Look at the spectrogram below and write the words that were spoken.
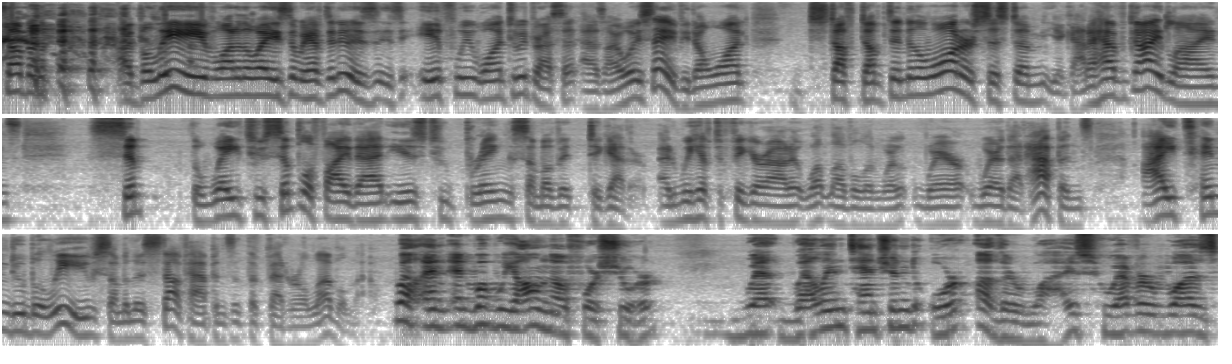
some of the, I believe one of the ways that we have to do is, is if we want to address it, as I always say, if you don't want stuff dumped into the water system, you got to have guidelines. Sim- the way to simplify that is to bring some of it together, and we have to figure out at what level and where where, where that happens. I tend to believe some of this stuff happens at the federal level now. Well, and, and what we all know for sure, well intentioned or otherwise, whoever was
